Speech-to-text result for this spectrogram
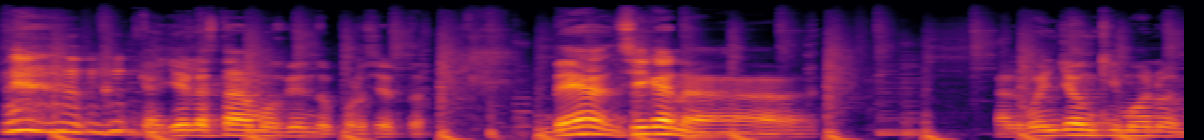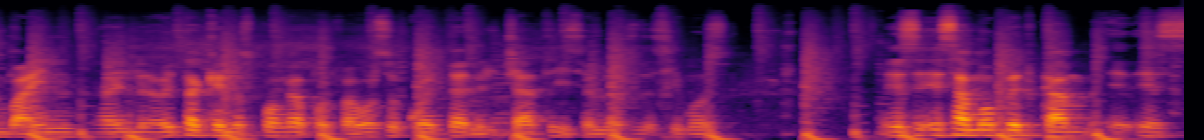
que ayer la estábamos viendo, por cierto. Vean, sigan a, al buen John Kimono en Vine. Ahorita que nos ponga, por favor, su cuenta en el chat y se las decimos. Es, esa Moped Cam es,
